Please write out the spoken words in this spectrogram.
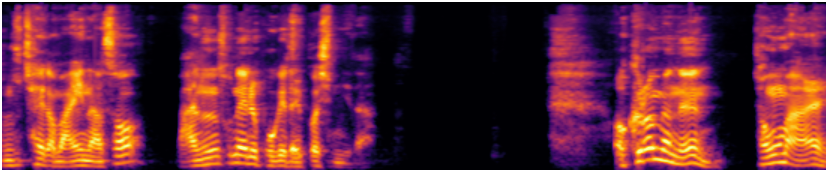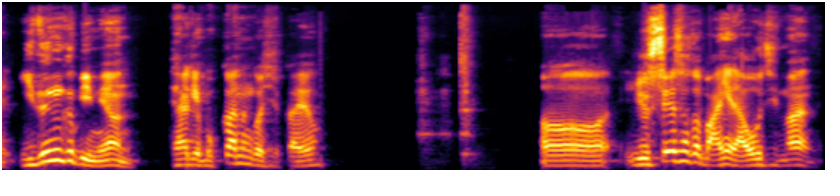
점수 차이가 많이 나서 많은 손해를 보게 될 것입니다. 어, 그러면은 정말 2등급이면 대학에 못 가는 것일까요? 어, 뉴스에서도 많이 나오지만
